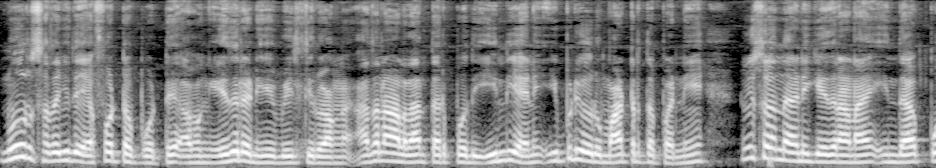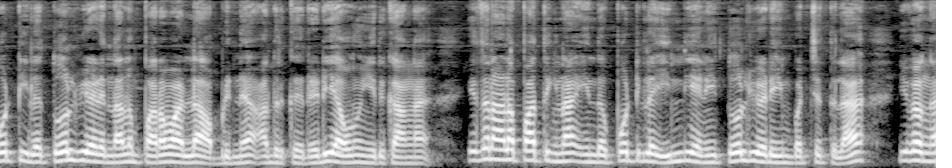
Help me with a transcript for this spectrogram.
நூறு சதவீத எஃபோர்ட்டை போட்டு அவங்க எதிரணியை வீழ்த்திடுவாங்க. அதனால தான் தற்போது இந்திய அணி இப்படி ஒரு மாற்றத்தை பண்ணி நியூசிலாந்து அணிக்கு எதிரான இந்த போட்டியில் தோல்வி அடைந்தாலும் பரவாயில்ல அப்படின்னு அதற்கு ரெடியாகவும் இருக்காங்க. இதனால் பார்த்தீங்கன்னா இந்த போட்டியில் இந்திய அணி தோல்வி அடையும் பட்சத்தில் இவங்க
